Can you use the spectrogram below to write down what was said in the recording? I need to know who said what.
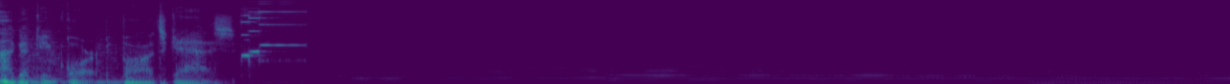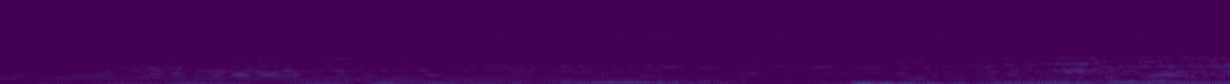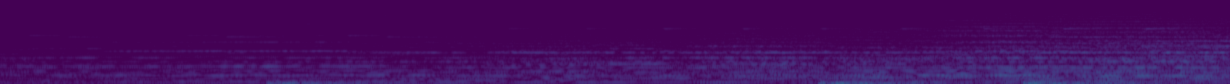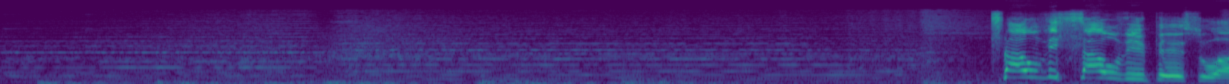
Speaker 1: HQ Corp Podcast.
Speaker 2: Salve, salve, pessoal!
